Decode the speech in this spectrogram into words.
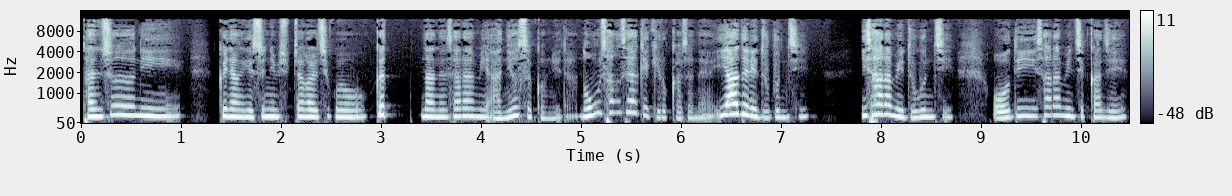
단순히 그냥 예수님 십자가를 지고 끝나는 사람이 아니었을 겁니다. 너무 상세하게 기록하잖아요. 이 아들이 누군지, 이 사람이 누군지, 어디 사람인지까지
